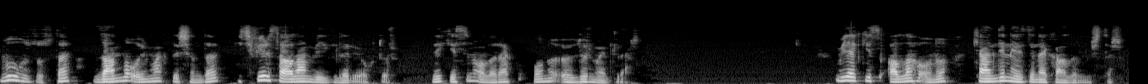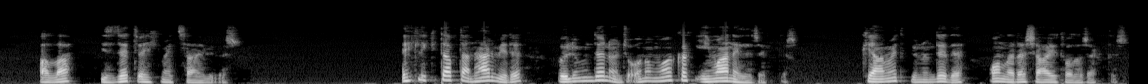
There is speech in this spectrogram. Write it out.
Bu hususta zanna uymak dışında hiçbir sağlam bilgileri yoktur ve kesin olarak onu öldürmediler. Bilakis Allah onu kendi nezdine kaldırmıştır. Allah izzet ve hikmet sahibidir. Ehli kitaptan her biri ölümünden önce ona muhakkak iman edecektir. Kıyamet gününde de onlara şahit olacaktır.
